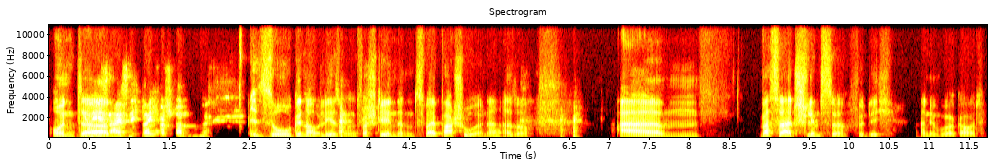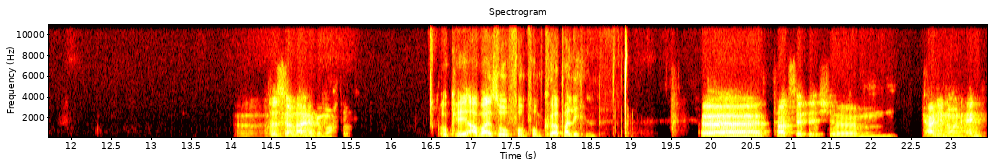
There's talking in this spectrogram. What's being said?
Und, ähm, heißt nicht gleich verstanden. Ne? So, genau, lesen und verstehen. Das sind zwei Paar Schuhe, ne? Also, ähm, was war das Schlimmste für dich an dem Workout? Äh, dass ich alleine gemacht habe. Okay, aber so vom, vom Körperlichen? Äh, tatsächlich, ähm, ja, die neuen Hang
